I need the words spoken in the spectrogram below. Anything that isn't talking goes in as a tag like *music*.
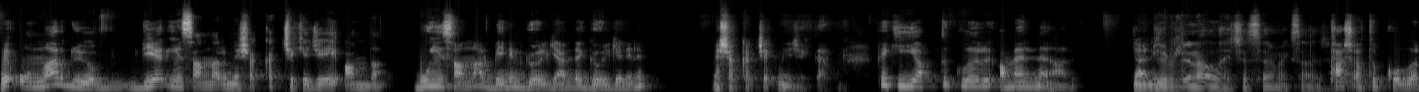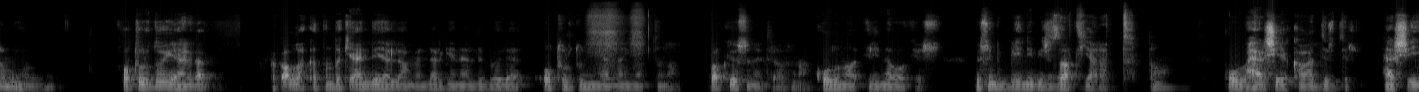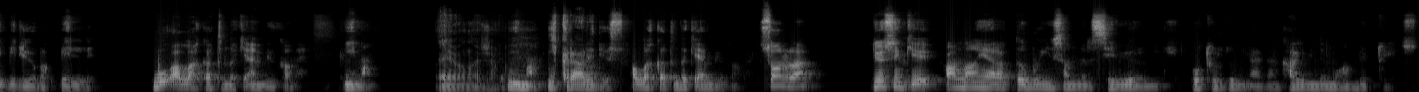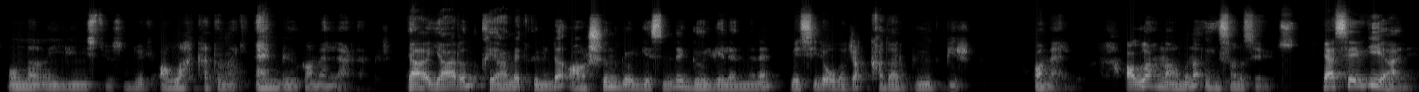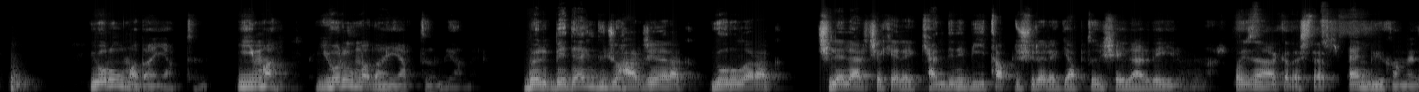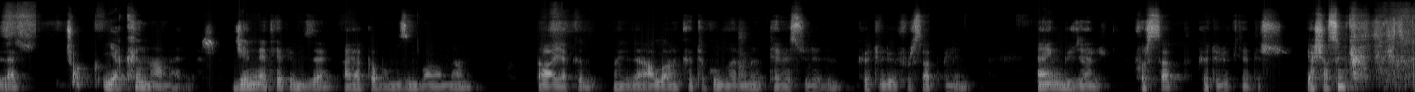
Ve onlar diyor diğer insanlar meşakkat çekeceği anda bu insanlar benim gölgemde gölgelenip meşakkat çekmeyecekler. Peki yaptıkları amel ne abi? Yani Birbirlerini Allah için sevmek sadece. taş atıp kolları mı yoruldu? Oturduğu yerden bak Allah katındaki en değerli ameller genelde böyle oturduğun yerden yaptığın amel. Bakıyorsun etrafına, koluna, eline bakıyorsun. Diyorsun ki beni bir zat yarattı. Tamam. O her şeye kadirdir. Her şeyi biliyor bak belli. Bu Allah katındaki en büyük amel. İman. Eyvallah hocam. İman. İkrar ediyorsun. Allah katındaki en büyük amel. Sonra diyorsun ki Allah'ın yarattığı bu insanları seviyorum diyorsun. Oturduğun yerden kalbinde muhabbet duyuyorsun. Onların iyiliğini istiyorsun. Diyor ki Allah katındaki en büyük amellerden biri. Ya yarın kıyamet gününde arşın gölgesinde gölgelenmene vesile olacak kadar büyük bir amel. Allah namına insanı seviyorsun. Ya sevgi yani. Yorulmadan yaptığın. iman. Yorulmadan yaptığın bir amel. Böyle beden gücü harcayarak, yorularak, çileler çekerek, kendini bir hitap düşürerek yaptığın şeyler değil. O yüzden arkadaşlar en büyük ameller çok yakın ameller. Cennet hepimize ayakkabımızın bağından daha yakın. O yüzden Allah'ın kötü kullarını tevessül edin. Kötülüğü fırsat bilin. En güzel fırsat kötülüktedir. Yaşasın *laughs* kötülük.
